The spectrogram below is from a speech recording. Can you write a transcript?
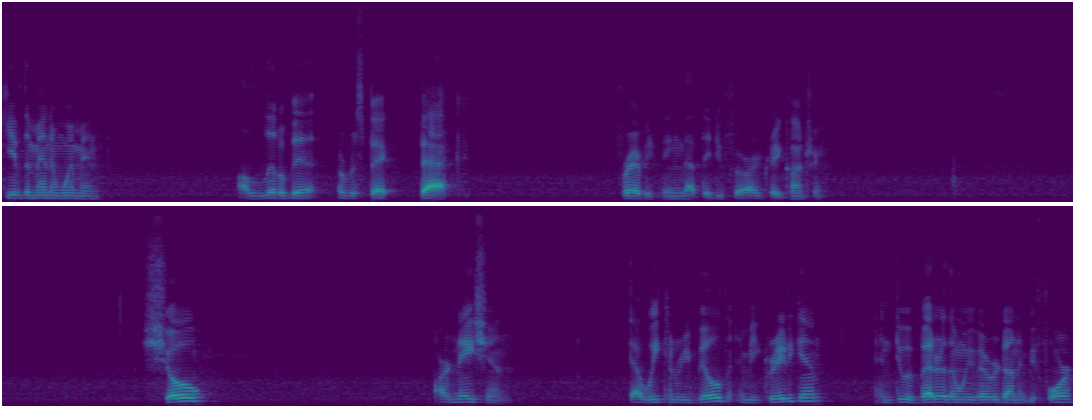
give the men and women a little bit of respect back for everything that they do for our great country. Show our nation that we can rebuild and be great again and do it better than we've ever done it before.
